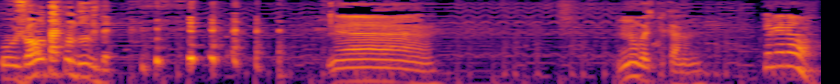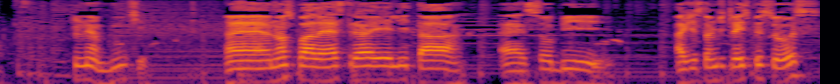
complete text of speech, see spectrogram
O João tá com dúvida. Ah, não vou explicar, não. Por que não? Não, mentira. É, o nosso palestra, ele tá é, sob a gestão de três pessoas,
